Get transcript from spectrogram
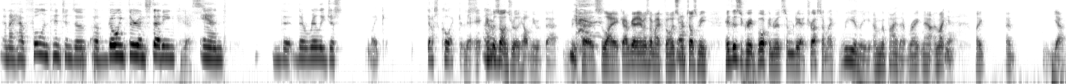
and I have full intentions of, of going through and studying. Yes. And the, they're really just like dust collectors. Yeah, A- Um, Amazon's really helped me with that because, like, I've got Amazon on my phone. Someone Yeah. tells me, "Hey, this is a great book," and it's somebody I trust. I'm like, "Really? I'm gonna buy that right now." And like, Yeah. like, I, yeah,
